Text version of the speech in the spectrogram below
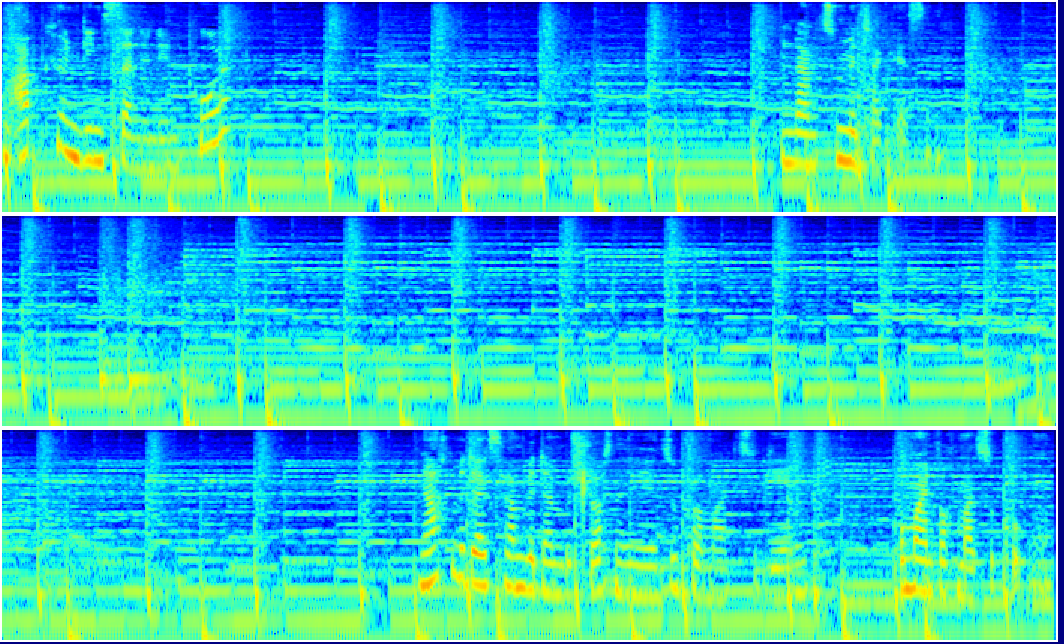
Zum Abkühlen ging es dann in den Pool. Und dann zum Mittagessen. Nachmittags haben wir dann beschlossen, in den Supermarkt zu gehen, um einfach mal zu gucken.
